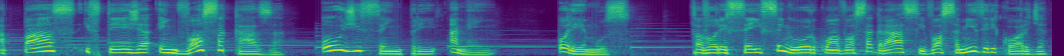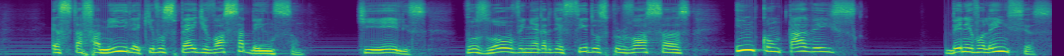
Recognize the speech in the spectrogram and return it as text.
a paz esteja em vossa casa, hoje e sempre. Amém. Oremos. Favoreceis, Senhor, com a vossa graça e vossa misericórdia, esta família que vos pede vossa bênção. Que eles vos louvem agradecidos por vossas incontáveis benevolências.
